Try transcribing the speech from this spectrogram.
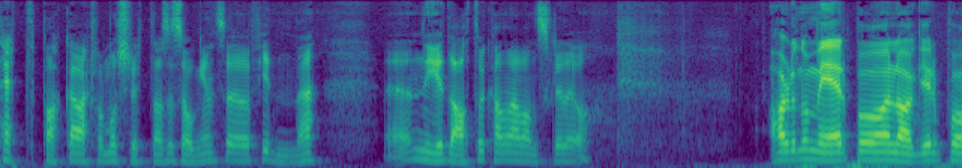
tettpakka, i hvert fall mot slutten av sesongen. Så å finne eh, nye datoer kan være vanskelig, det òg. Har du noe mer på lager på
